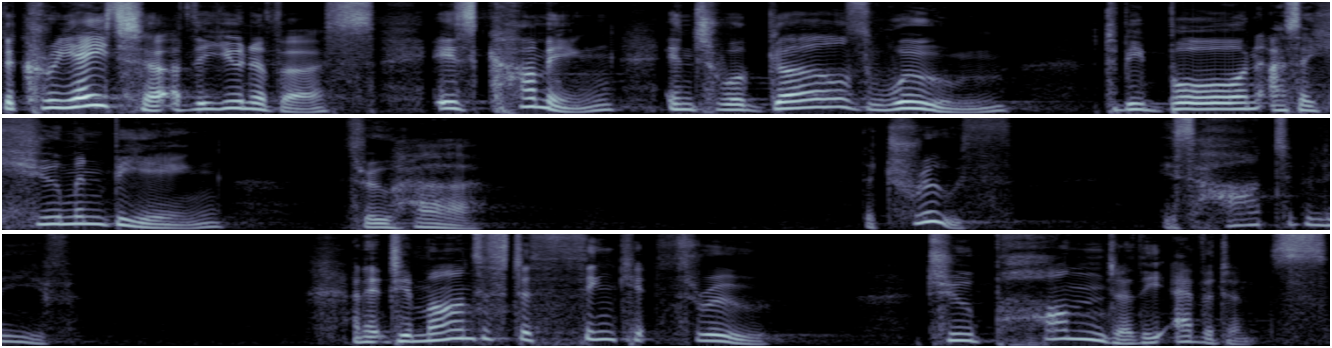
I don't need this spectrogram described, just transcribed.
The creator of the universe is coming into a girl's womb to be born as a human being through her. The truth is hard to believe. And it demands us to think it through, to ponder the evidence.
